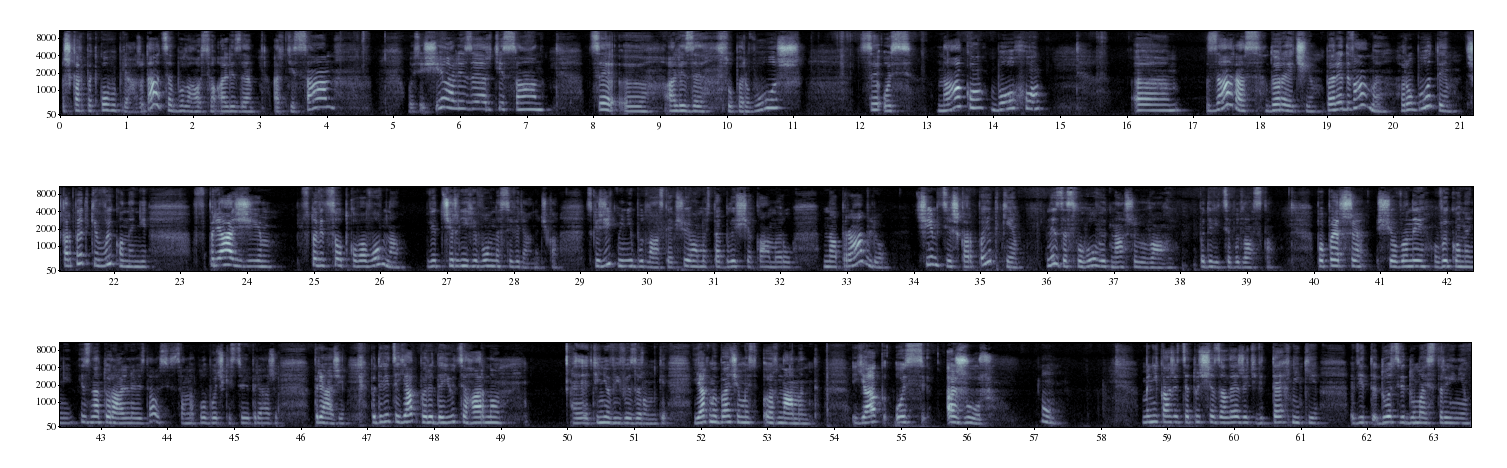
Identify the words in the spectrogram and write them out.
шкарпеткову пряжу. Да? Це була ось Alize Artisan, ось іще Alize Artisan, це е, Alize Superwash, це ось Нако Бохо. Е, зараз, до речі, перед вами роботи, шкарпетки виконані в пряжі 100% вовна від Чернігів вовна Северяночка. Скажіть мені, будь ласка, якщо я вам ось так ближче камеру направлю, чим ці шкарпетки не заслуговують нашої уваги? Подивіться, будь ласка. По-перше, що вони виконані із натуральної, да, ось саме клубочки з цієї пряжі. пряжі. Подивіться, як передаються гарно е, тіньові візерунки, як ми бачимо ось орнамент, як ось ажур. Ну, мені кажеться, тут ще залежить від техніки, від досвіду майстрині,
